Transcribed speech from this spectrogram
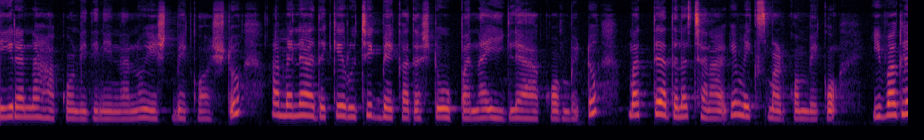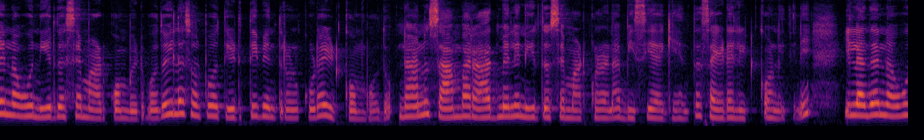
ನೀರನ್ನು ಹಾಕ್ಕೊಂಡಿದ್ದೀನಿ ನಾನು ಎಷ್ಟು ಬೇಕೋ ಅಷ್ಟು. ಆಮೇಲೆ ಅದಕ್ಕೆ ರುಚಿಗೆ ಬೇಕಾದಷ್ಟು ಉಪ್ಪನ್ನು ಈಗಲೇ ಹಾಕ್ಕೊಂಬಿಟ್ಟು ಮತ್ತೆ ಅದನ್ನು ಚೆನ್ನಾಗಿ ಮಿಕ್ಸ್ ಮಾಡ್ಕೊಬೇಕು. ಇವಾಗಲೇ ನಾವು ನೀರು ದೋಸೆ ಮಾಡ್ಕೊಂಬಿಡ್ಬೋದು ಇಲ್ಲ ಸ್ವಲ್ಪ ಹೊತ್ತು ಇಡ್ತೀವಿ ಅಂತಲೂ ಕೂಡ ಇಟ್ಕೊಬೋದು. ನಾನು ಸಾಂಬಾರು ಆದಮೇಲೆ ನೀರು ದೋಸೆ ಮಾಡ್ಕೊಳ್ಳೋಣ, ಬಿಸಿಯಾಗಿ ಅಂತ ಸೈಡಲ್ಲಿ ಇಟ್ಕೊಂಡಿದ್ದೀನಿ. ಇಲ್ಲಾಂದರೆ ನಾವು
